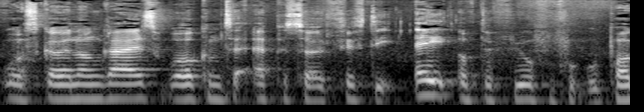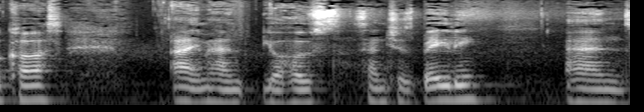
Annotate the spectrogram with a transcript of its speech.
What's going on, guys? Welcome to episode 58 of the Fuel for Football podcast. I'm your host, Sanchez Bailey. And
